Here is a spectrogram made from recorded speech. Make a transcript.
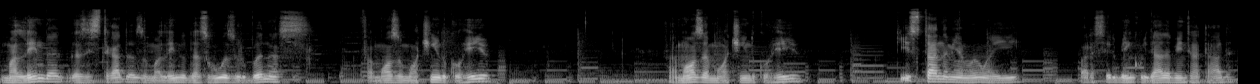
uma lenda das estradas, uma lenda das ruas urbanas, famoso motinho do correio, famosa motinho do correio, que está na minha mão aí para ser bem cuidada, bem tratada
